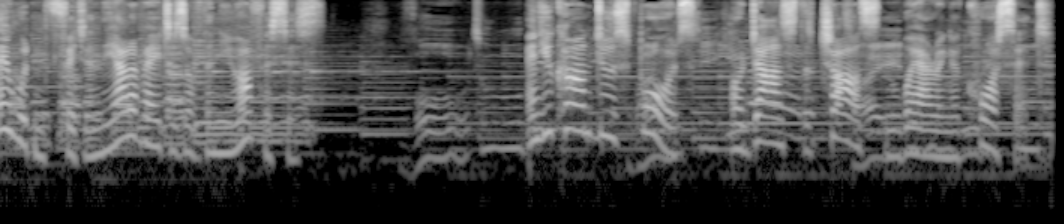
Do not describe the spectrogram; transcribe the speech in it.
They wouldn't fit in the elevators of the new offices. And you can't do sports or dance the Charleston wearing a corset.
